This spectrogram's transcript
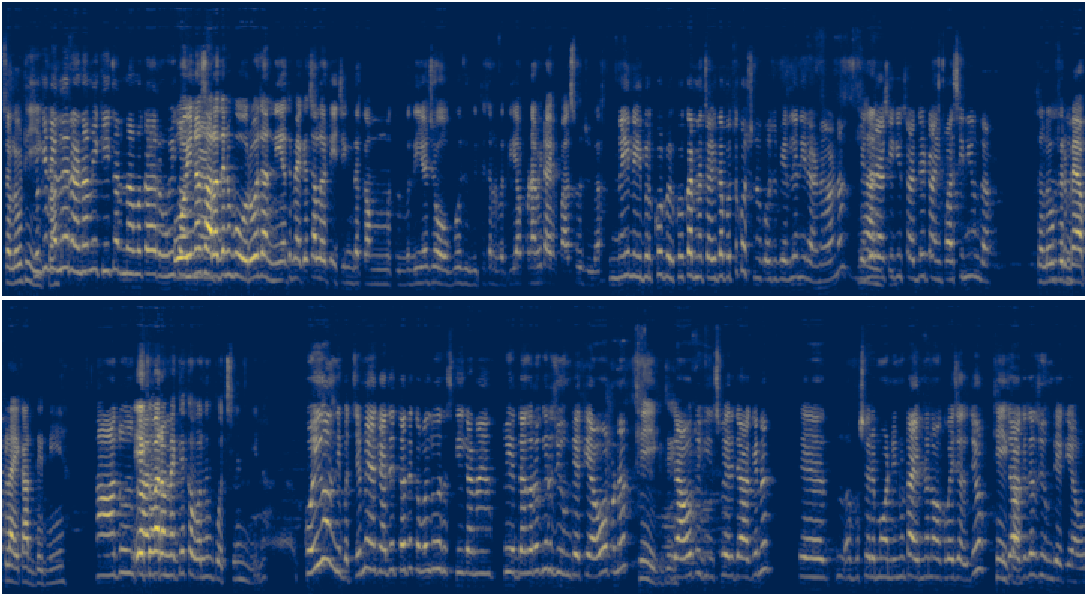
ਚਲੋ ਕਿਉਂਕਿ ਠੀਕ ਆ। ਵਿਹਲੇ ਰਹਿਣਾ ਵੀ ਕੀ ਕਰਨਾ ਵਾ ਘਰ ਉਹੀ ਕੋਈ ਕੰਮ ਨਾ ਆ। ਸਾਰਾ ਦਿਨ ਬੋਰ ਹੋ ਜਾਂਦੀ ਆ ਤੇ ਮੈਂ ਕਿਹਾ ਚਲੋ ਟੀਚਿੰਗ ਦਾ ਕੰਮ ਮਤਲਬ ਵਧੀਆ ਜੌਬ ਹੋ ਜੂਗੀ ਤੇ ਚਲ ਵਧੀਆ ਆਪਣਾ ਵੀ ਟਾਈਮ ਪਾਸ ਹੋ ਜੂਗਾ। ਨਹੀਂ ਨਹੀਂ ਬਿਲਕੁਲ ਬਿਲਕੁਲ ਕਰਨਾ ਚਾਹੀਦਾ ਪੁੱਤ ਕੁਛ ਨਾ ਕੁਛ ਵਿਹਲੇ ਨਹੀਂ ਰਹਿਣਾ ਹਨਾ? ਵਿਹਲੇ ਰਹਿ। ਕੇ ਕੀ ਸਾਡੇ ਟਾਈਮ ਪਾਸ ਹੀ ਨਹੀਂ ਹੁੰਦਾ। ਚਲੋ ਫਿਰ ਮੈਂ ਅਪਲਾਈ ਕਰ ਦਿੰਨੀ ਆ। ਹਾਂ ਤੂੰ ਇੱਕ ਕਰ- ਵਾਰ ਮੈਂ ਕਿਹਾ ਕਵਲ ਨੂੰ ਪੁੱਛ ਲੈਂਦੀ ਨਾ। ਕੋਈ ਗੱਲ ਨਹੀਂ ਬੱਚੇ ਮੈਂ ਕਹਿ ਦਿੱਤਾ ਤੇ ਕਵਲ ਨੂੰ ਕੀ ਕਹਿਣਾ ਆ। ਤੁਸੀਂ ਏਦਾਂ ਕਰੋ ਕਿ ਰਿਜ਼ਿਊਮ ਦੇ ਕੇ ਆਓ ਆਪਣਾ। ਠੀਕ ਜੀ। ਜਾਓ ਤੁਸੀਂ ਸਵੇਰੇ ਜਾ ਕੇ ਨਾ। ਤੇ ਸਵੇਰੇ ਮਾਰਨਿੰਗ ਨੂੰ ਟਾਈਮ ਨਾਲ 9 ਵਜੇ ਚੱਲ ਜਿਓ ਠੀਕ ਜਾ ਆ। ਕੇ ਤੇ ਰਿਜ਼ਿਊਮ ਦੇ ਕੇ ਆਓ।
